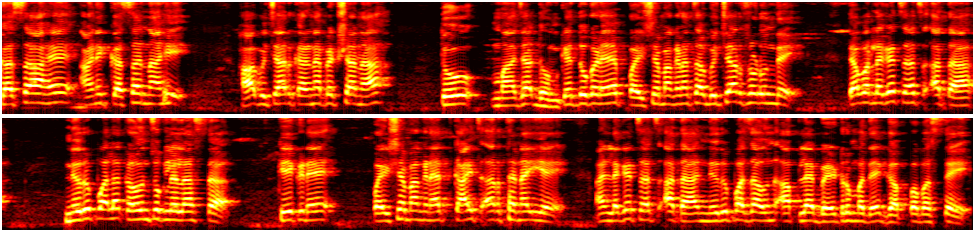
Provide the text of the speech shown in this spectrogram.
कसं आहे आणि कसं नाही? हा विचार करण्यापेक्षा ना तू माझ्या धूमकेतूकडे पैसे मागण्याचा विचार सोडून दे. त्यावर लगेचच आता निरुपाला कळून चुकलेलं असतं की इकडे पैसे मागण्यात काहीच अर्थ नाही आहे आणि लगेचच आता निरुपा जाऊन आपल्या बेडरूममध्ये गप्प बसते.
